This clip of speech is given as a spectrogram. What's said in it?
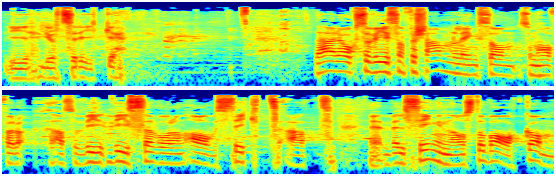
i Guds rike. Det här är också vi som församling som, som har för, alltså vi visar våran avsikt att eh, välsigna och stå bakom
